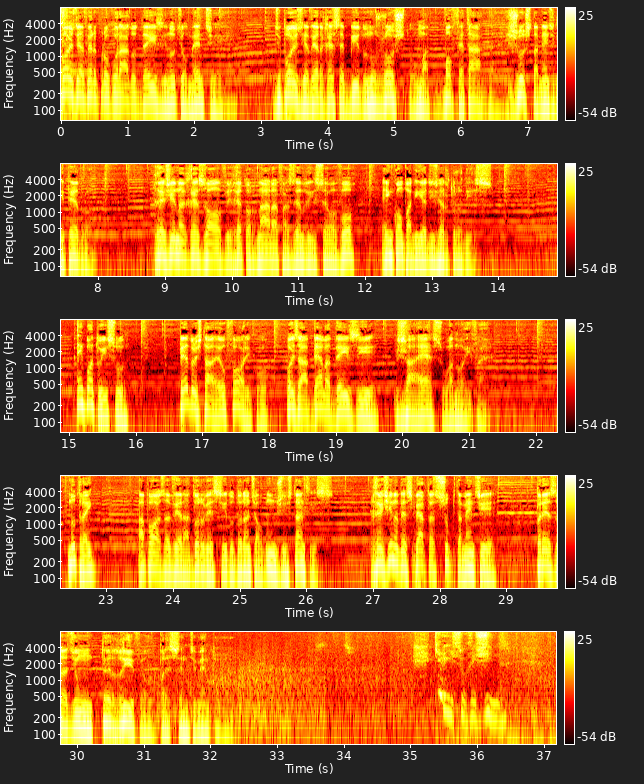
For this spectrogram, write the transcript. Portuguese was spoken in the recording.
Depois de haver procurado Daisy inutilmente, depois de haver recebido no rosto uma bofetada, justamente de Pedro, Regina resolve retornar à fazenda de seu avô em companhia de Gertrudes. Enquanto isso, Pedro está eufórico, pois a bela Daisy já é sua noiva. No trem, após haver adormecido durante alguns instantes, Regina desperta subitamente presa de um terrível pressentimento. Que é isso, Regina?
